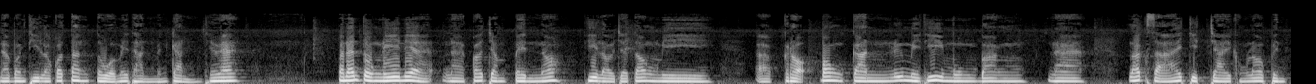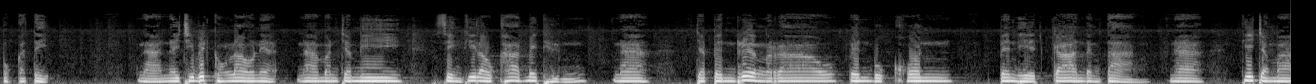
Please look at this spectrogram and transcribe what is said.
นะบางทีเราก็ตั้งตัวไม่ทันเหมือนกันใช่ไหมเพราะนั้นตรงนี้เนี่ยนะก็จำเป็นเนาะ ที่เราจะต้องมีเกราะป้องกันหรือมีที่มุงบังนะรักษาให้จิตใจของเราเป็นปกตินะในชีวิตของเราเนี่ยนะมันจะมีสิ่งที่เราคาดไม่ถึงนะจะเป็นเรื่องราว เป็นบุคคล เป็นเหตุการณ์ต่างๆนะที่จะมา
